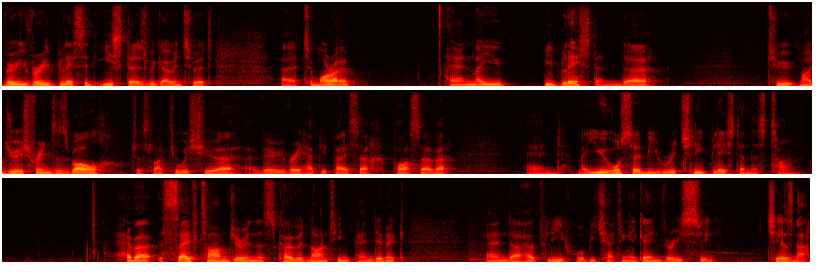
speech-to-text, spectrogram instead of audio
very, very blessed Easter as we go into it uh, tomorrow. And may you be blessed. And uh, to my Jewish friends as well, just like to wish you a, a very, very happy Pesach, Passover, and may you also be richly blessed in this time. Have a safe time during this COVID 19 pandemic, and uh, hopefully, we'll be chatting again very soon. Cheers now.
